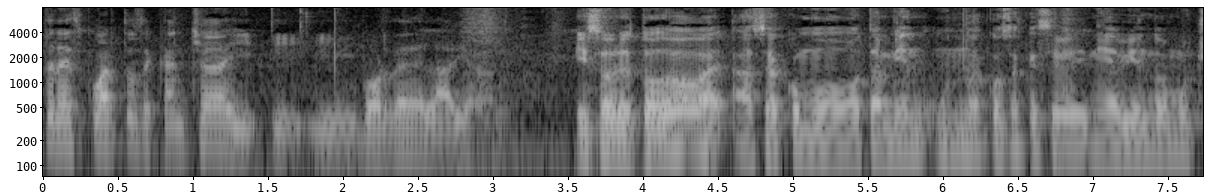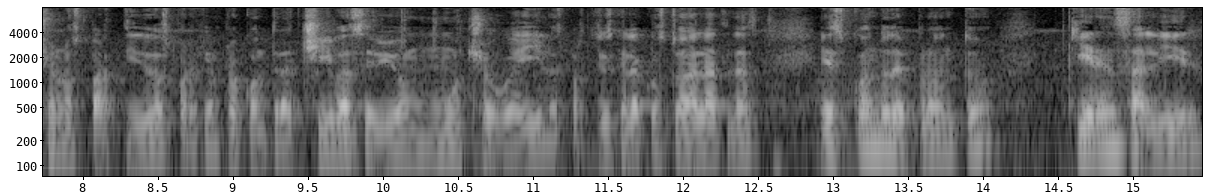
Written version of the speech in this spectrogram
tres cuartos de cancha y, y- y borde del área, güey. Y sobre todo, o sea, como también una cosa que se venía viendo mucho en los partidos, por ejemplo, contra Chivas se vio mucho, güey, y en los partidos que le ha costado al Atlas, es cuando de pronto quieren salir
